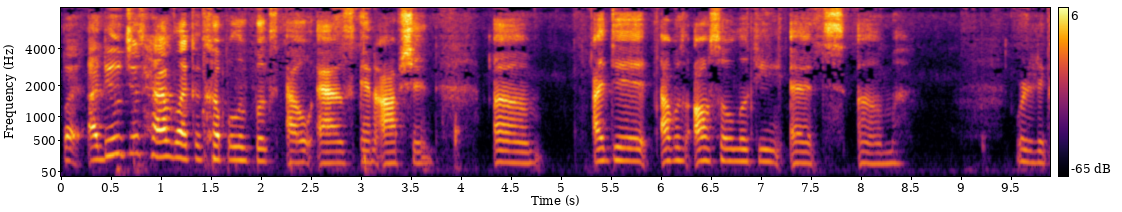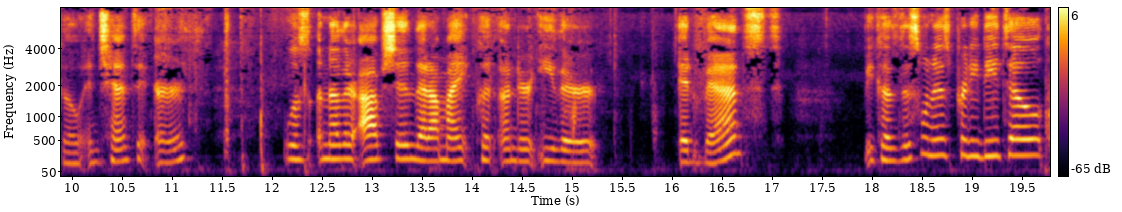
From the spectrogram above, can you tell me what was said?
But I do just have like a couple of books out as an option. Um, I did, I was also looking at, um, where did it go? Enchanted Earth was another option that I might put under either advanced because this one is pretty detailed.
